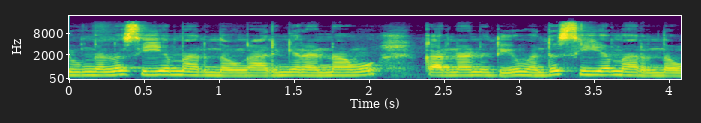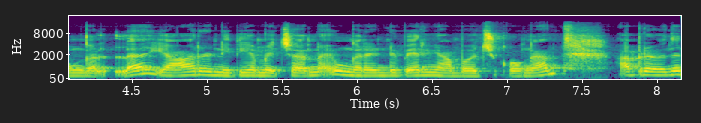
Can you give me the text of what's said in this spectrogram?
இவங்கெல்லாம் சிஎம்மாக இருந்தவங்க அறிஞர் அண்ணாவும் கருணாநிதியும் வந்து சிஎம்மாக இருந்தவங்களில் யார் நிதியமைச்சர்னா இவங்க ரெண்டு பேரும் ஞாபகம் வச்சுக்கோங்க. அப்புறம் வந்து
